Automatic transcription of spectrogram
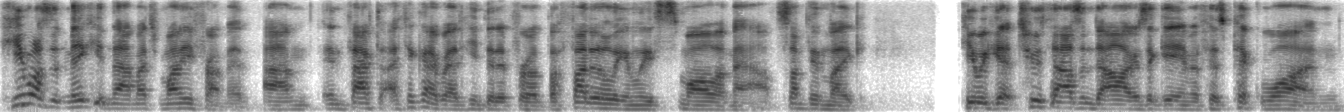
he wasn't making that much money from it. Um, in fact, I think I read he did it for a befuddlingly small amount, something like he would get two thousand dollars a game if his pick won,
